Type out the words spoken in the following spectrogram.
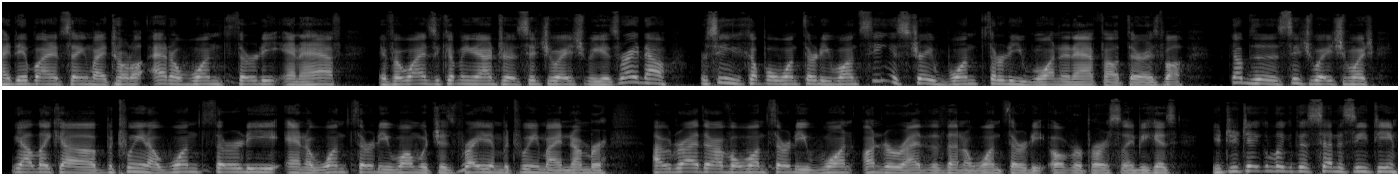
I did wind up saying my total at a 130 and a half. If it winds up coming down to a situation, because right now we're seeing a couple 131, seeing a straight 131 and a half out there as well comes to the situation which you got like a between a 130 and a 131, which is right in between my number. I would rather have a 131 under rather than a 130 over personally because you do take a look at this Tennessee team.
